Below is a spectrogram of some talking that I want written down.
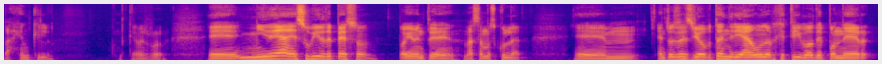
bajé un kilo. Qué error. Eh, mi idea es subir de peso, obviamente masa muscular. Em, entonces yo tendría un objetivo de poner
